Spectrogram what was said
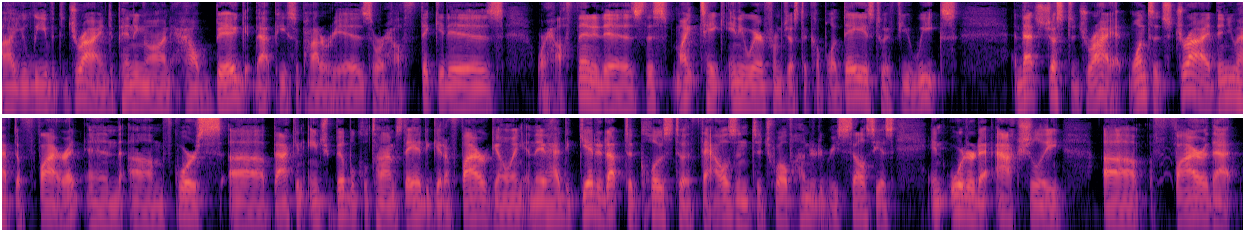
uh, you leave it to dry. And depending on how big that piece of pottery is, or how thick it is, or how thin it is, this might take anywhere from just a couple of days to a few weeks. And that's just to dry it. Once it's dried, then you have to fire it. And um, of course, uh, back in ancient biblical times, they had to get a fire going and they had to get it up to close to 1,000 to 1,200 degrees Celsius in order to actually uh, fire that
